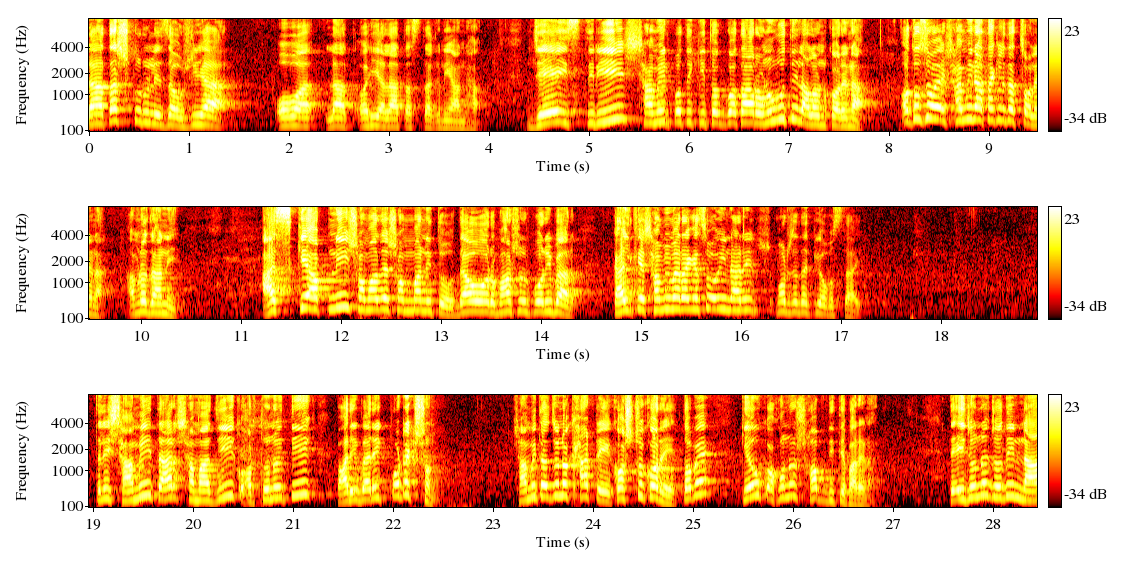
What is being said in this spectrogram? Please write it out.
লা তাস ওহিয়া লা আনহা। যে স্ত্রী স্বামীর প্রতি কৃতজ্ঞতার অনুভূতি লালন করে না, অথচ স্বামী না থাকলে তার চলে না, আমরা জানি। আজকে আপনি সমাজে সম্মানিত দেওর ভাসুর পরিবার, কালকে স্বামী মারা গেছে, ওই নারীর মর্যাদা কি অবস্থায় তাহলে স্বামী তার সামাজিক, অর্থনৈতিক, পারিবারিক প্রোটেকশন স্বামী তার জন্য খাটে, কষ্ট করে, তবে কেউ কখনো সব দিতে পারে না। তো এই জন্য যদি না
